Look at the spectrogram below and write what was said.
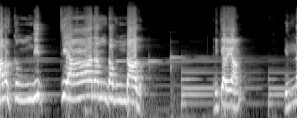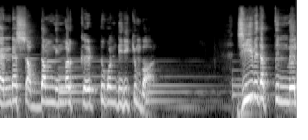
അവർക്ക് നിത്യാനന്ദം ഉണ്ടാകും എനിക്കറിയാം ഇന്ന് എന്റെ ശബ്ദം നിങ്ങൾ കേട്ടുകൊണ്ടിരിക്കുമ്പോൾ ജീവിതത്തിന്മേൽ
